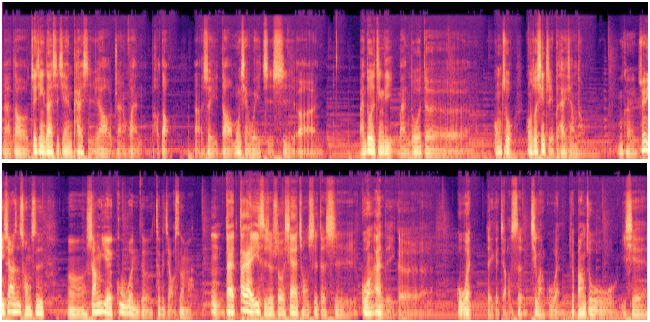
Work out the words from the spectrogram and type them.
那到最近一段时间开始要转换跑道啊，所以到目前为止是呃。蛮多的经历，蛮多的工作，工作性质也不太相同。OK，所以你现在是从事呃商业顾问的这个角色吗？嗯，大大概的意思就是说，现在从事的是顾问案的一个顾问的一个角色，气管顾问，就帮助一些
